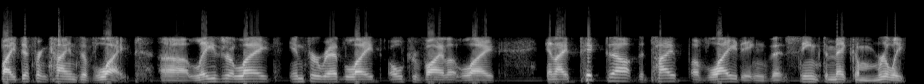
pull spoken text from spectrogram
by different kinds of light uh, laser light, infrared light, ultraviolet light. And I picked out the type of lighting that seemed to make them really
